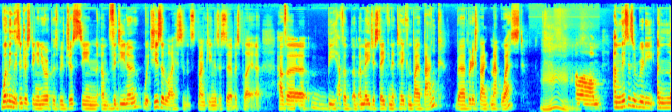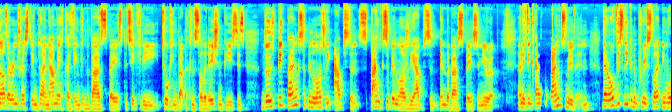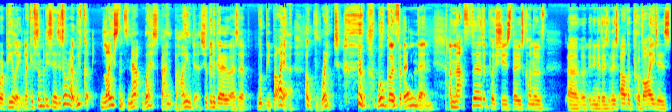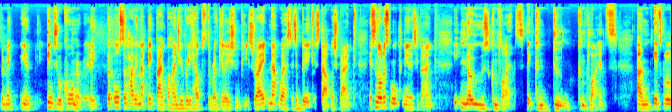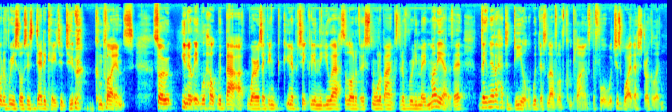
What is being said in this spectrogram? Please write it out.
One thing that's interesting in Europe is we've just seen um, Vodeno, which is a licensed banking as a service player, have a be have a, a major stake in it taken by a bank, uh, British bank NatWest. Mm. Um, and this is a really another interesting dynamic, I think, in the BaaS space, particularly talking about the consolidation piece, is those big banks have been largely absent. Banks have been largely absent in the BaaS space in Europe. And I think as the banks move in, they're obviously going to prove slightly more appealing. Like if somebody says, it's all right, we've got licensed NatWest Bank behind us, you're going to go as a would be buyer. Oh, great. we'll go for them then. And that further pushes those kind of uh, you know those, those other providers that make you know into a corner really but also having that big bank behind you really helps the regulation piece right natwest is a big established bank it's not a small community bank it knows compliance it can do compliance and it's got a lot of resources dedicated to compliance. So, you know, it will help with that. Whereas I think, you know, particularly in the US, a lot of those smaller banks that have really made money out of it, they've never had to deal with this level of compliance before, which is why they're struggling.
